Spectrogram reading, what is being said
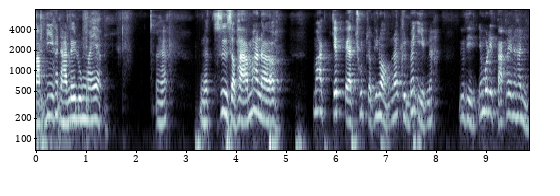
รับดีขนาดเลยลุงไหมอะนะฮะเนี่ยซื้อสภามานะมาเจ็ดแปดชุดกับพี่น้องนะขึ้นมาอีกนะดูดิยังไม่ได้ตัดเลยนะฮะนี่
